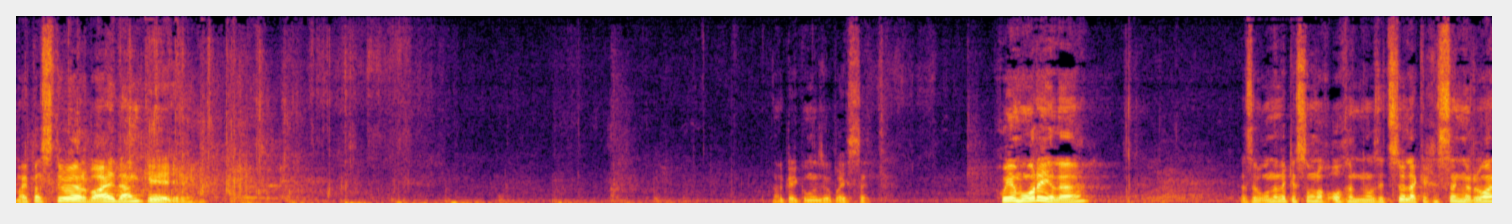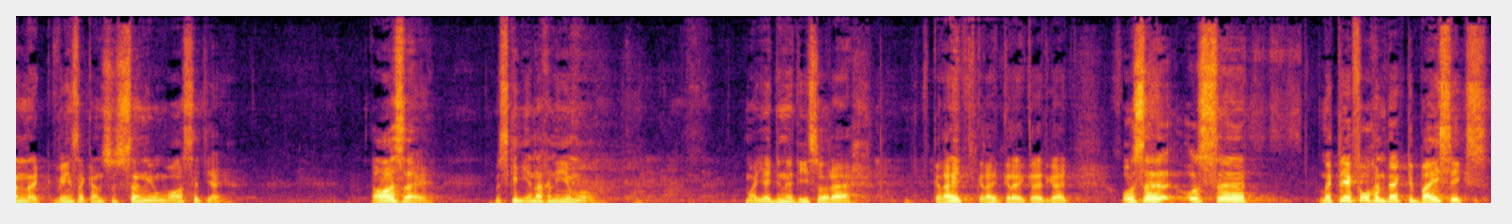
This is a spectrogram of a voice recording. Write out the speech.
My pastoor, baie dankie. OK, kom ons op hy sit. Goeiemôre julle. Dit is 'n wonderlike sonoggend en ons het so lekker gesing. Roan, ek wens ek kan so sing, jong. Waar sit jy? Daar's hy. Miskien eendag in die hemel. Maar jy doen dit hierso reg. Great, great, great, great, great. Ons eh, ons eh, my preek vanoggend back to basics.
